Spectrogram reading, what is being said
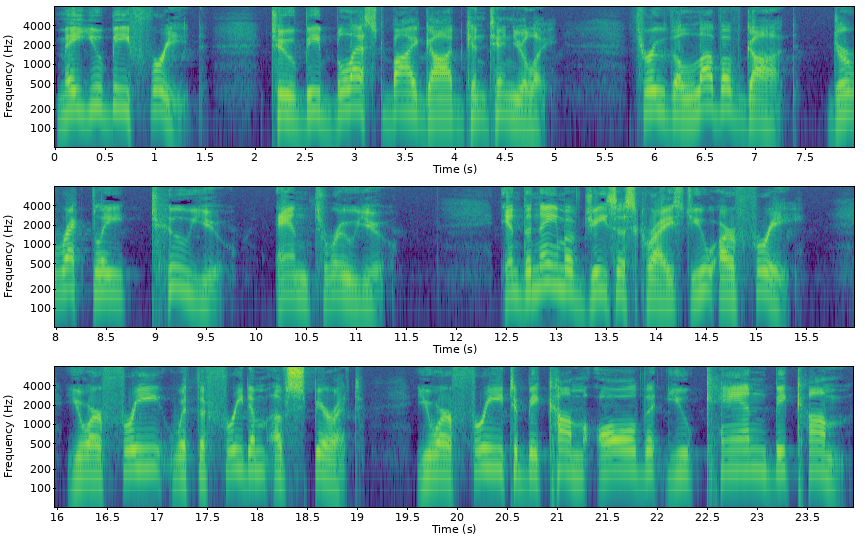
May you be freed to be blessed by God continually through the love of God directly to you and through you. In the name of Jesus Christ, you are free. You are free with the freedom of spirit. You are free to become all that you can become,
